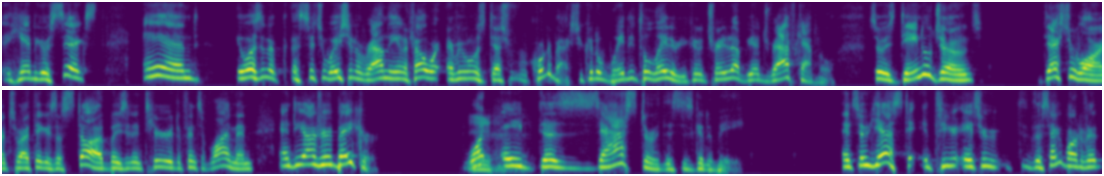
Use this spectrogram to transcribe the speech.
he had to go sixth, and it wasn't a, a situation around the NFL where everyone was desperate for quarterbacks. You could have waited till later. You could have traded up. You had draft capital. So it's Daniel Jones, Dexter Lawrence, who I think is a stud, but he's an interior defensive lineman, and DeAndre Baker. What Yeah. a disaster this is going to be. And so, yes, to, to answer the second part of it,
